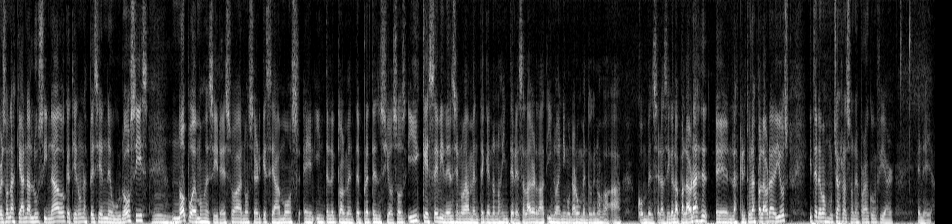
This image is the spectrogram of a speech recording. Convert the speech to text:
personas que han alucinado, que tienen una especie de neurosis? Mm. No podemos decir eso a no ser que seamos eh, intelectualmente pretenciosos y que se evidencie nuevamente que no nos interesa la verdad y no hay ningún argumento que nos va a convencer. Así que la palabra es eh, la escritura es palabra de Dios y tenemos muchas razones para confiar en ella.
